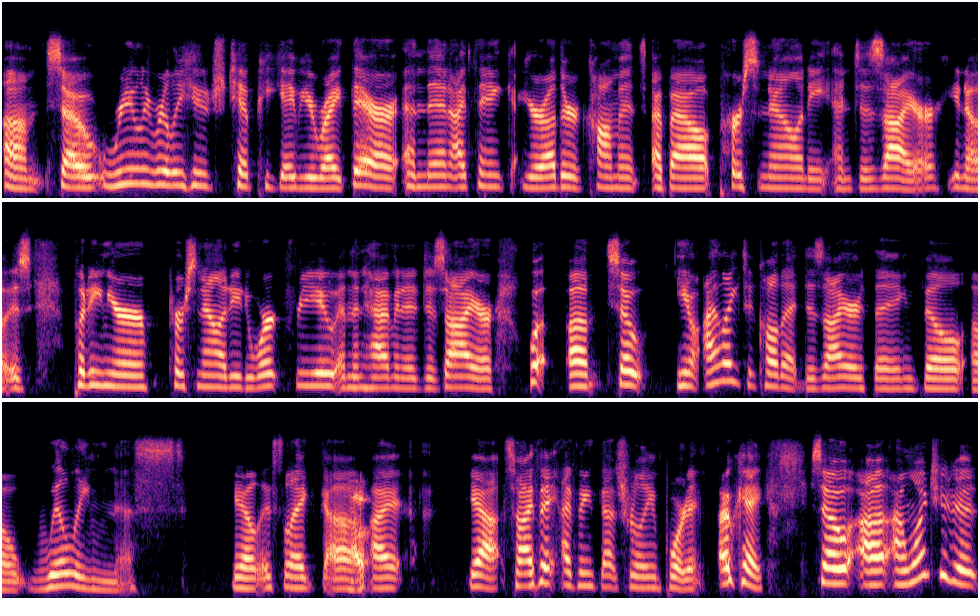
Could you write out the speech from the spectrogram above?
Um, so, really, really huge tip he gave you right there. And then I think your other comments about personality and desire, you know, is putting your personality to work for you and then having a desire. Well, um, so you know, I like to call that desire thing, Bill, a willingness. You know, it's like uh, I, yeah. So I think I think that's really important. Okay, so uh, I want you to,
